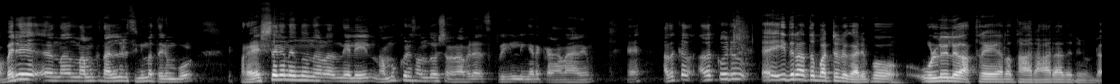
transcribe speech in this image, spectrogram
അവർ നമുക്ക് നല്ലൊരു സിനിമ തരുമ്പോൾ പ്രേക്ഷകൻ എന്ന നിലയിൽ നമുക്കൊരു സന്തോഷമാണ് അവരെ സ്ക്രീനിൽ ഇങ്ങനെ കാണാനും അതൊക്കെ അതൊക്കെ ഒരു ഇതിനകത്ത് മറ്റൊരു കാര്യം. ഇപ്പോൾ ഉള്ളിൽ അത്രയേറെ താരാരാധനയുണ്ട്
